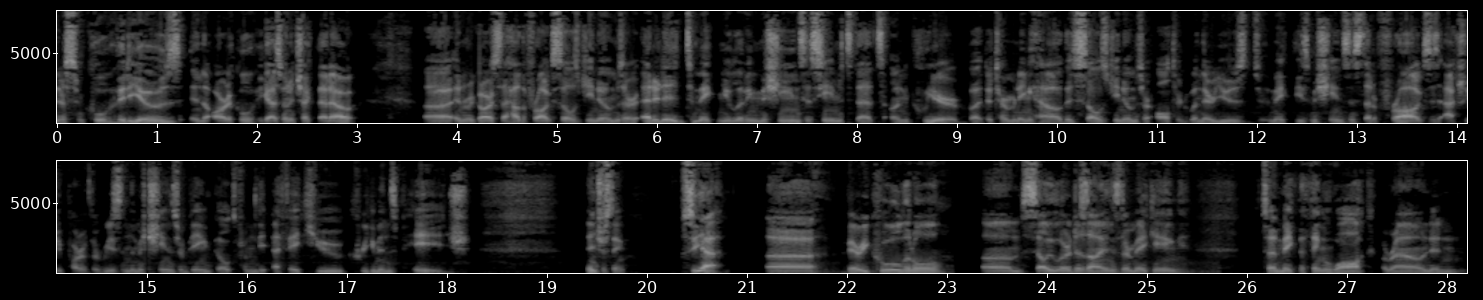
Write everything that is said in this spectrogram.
there's some cool videos in the article if you guys want to check that out. Uh, in regards to how the frog cells' genomes are edited to make new living machines, it seems that's unclear, but determining how the cells' genomes are altered when they're used to make these machines instead of frogs is actually part of the reason the machines are being built from the FAQ Kriegman's page. Interesting. So, yeah, uh, very cool little um, cellular designs they're making to make the thing walk around and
